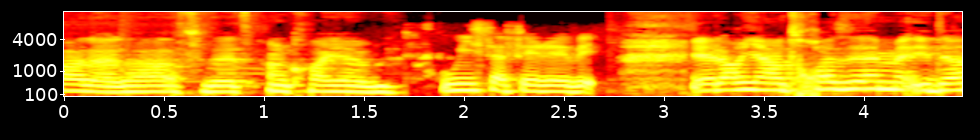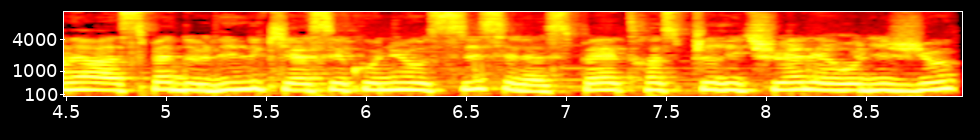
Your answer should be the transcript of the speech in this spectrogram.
Oh là là, ça doit être incroyable. Oui, ça fait rêver. Et alors, il y a un troisième et dernier aspect de l'île qui est assez connu aussi, c'est l'aspect très spirituel et religieux.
